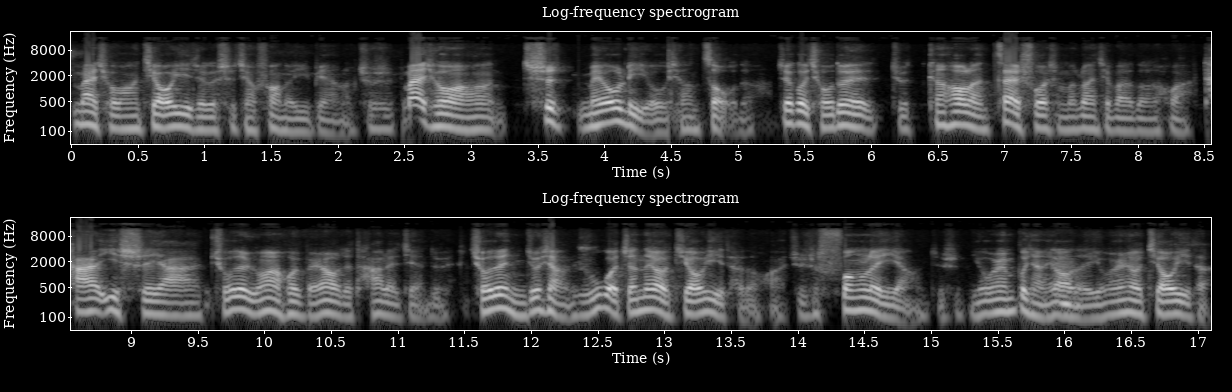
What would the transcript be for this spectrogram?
卖球王交易这个事情放到一边了，就是卖球王是没有理由想走的。这个球队就 Ken Holland 再说什么乱七八糟的话，他一施压，球队永远会围绕着他来建队。球队你就想，如果真的要交易他的话，就是疯了一样，就是有人不想要的，有人要交易他，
